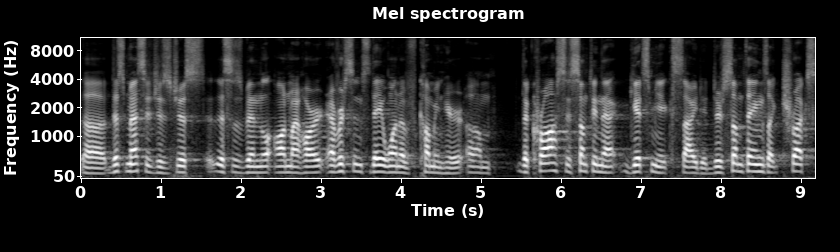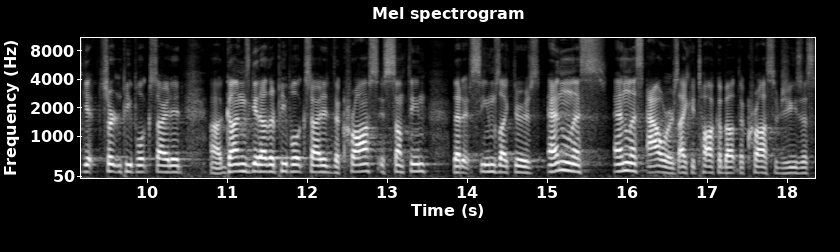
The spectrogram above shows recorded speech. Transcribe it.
uh, this message is just, this has been on my heart ever since day one of coming here. Um, the cross is something that gets me excited. There's some things like trucks get certain people excited, uh, guns get other people excited. The cross is something that it seems like there's endless, endless hours I could talk about the cross of Jesus.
